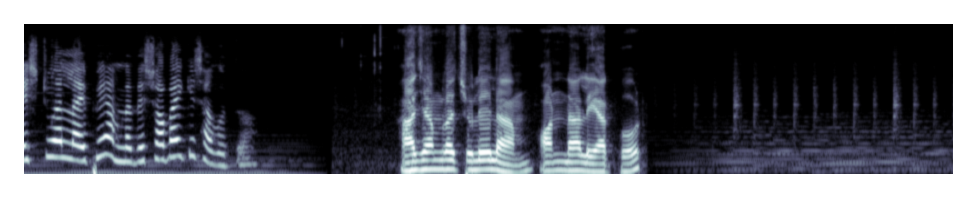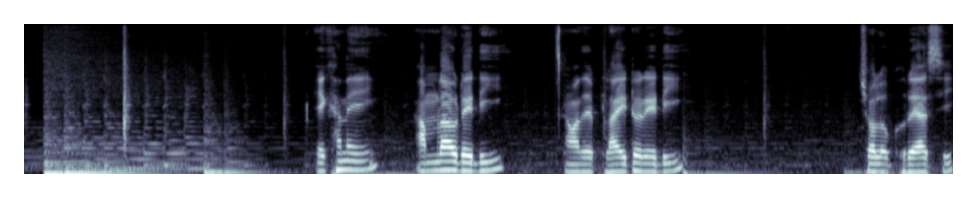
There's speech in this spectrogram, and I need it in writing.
এইচ আর লাইফে আপনাদের সবাইকে স্বাগত। আজ আমরা চলে এলাম অন্ডাল এয়ারপোর্ট এখানেই আমরাও রেডি আমাদের ফ্লাইটও রেডি চলো ঘুরে আসি।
